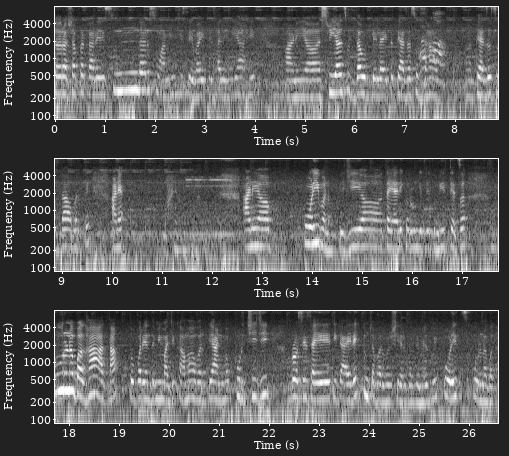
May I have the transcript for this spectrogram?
तर अशा प्रकारे सुंदर स्वामींची सेवा इथे झालेली आहे. आणि अ, श्रियालसुद्धा उठलेला आहे तर त्याचासुद्धा त्याचंसुद्धा आवडते. आणि आणि पोळी बनवते जी तयारी करून घेतली तुम्ही त्याचं पूर्ण बघा आता तोपर्यंत मी माझी कामं आवरते आणि मग पुढची जी प्रोसेस आहे ती डायरेक्ट तुमच्याबरोबर शेअर करते. म्हणजे तुम्ही पोळीच पूर्ण बघा.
